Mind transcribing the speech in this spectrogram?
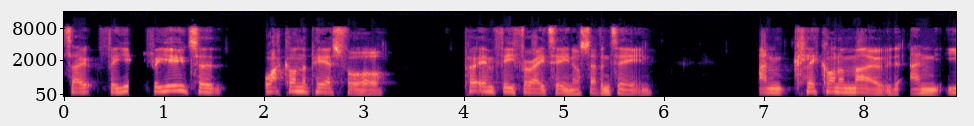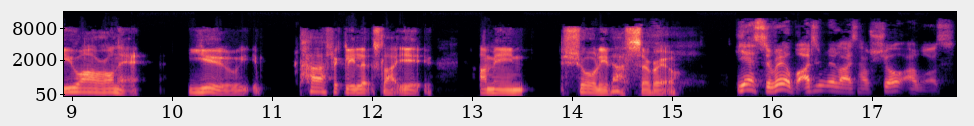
So for you for you to whack on the PS4, put in FIFA 18 or 17 and click on a mode and you are on it. You perfectly looks like you. I mean, surely that's surreal. Yeah, surreal, but I didn't realise how short I was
